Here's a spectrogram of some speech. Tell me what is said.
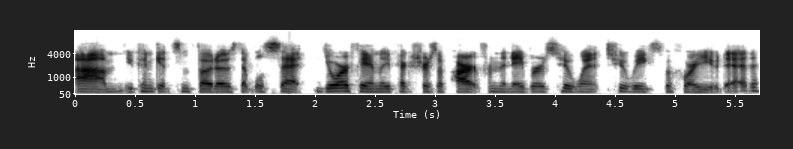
um, you can get some photos that will set your family pictures apart from the neighbors who went two weeks before you did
